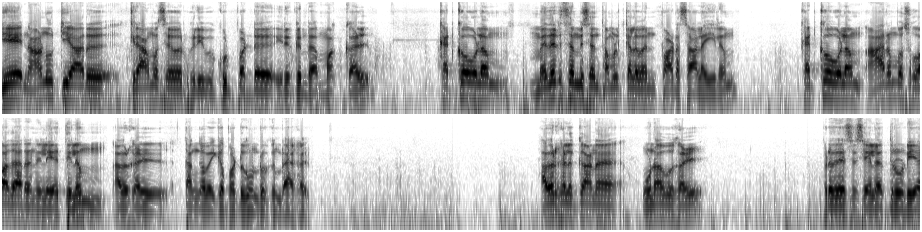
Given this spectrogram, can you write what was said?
ஜே நானூற்றி ஆறு கிராம சேவர் பிரிவுக்குட்பட்டு இருக்கின்ற மக்கள் கட்கோவளம் மெதடிச மிஷன் தமிழ்கலவன் பாடசாலையிலும் கட்கோவளம் ஆரம்ப சுகாதார நிலையத்திலும் அவர்கள் தங்க வைக்கப்பட்டு கொண்டிருக்கின்றார்கள். அவர்களுக்கான உணவுகள் பிரதேச செயலத்தினுடைய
